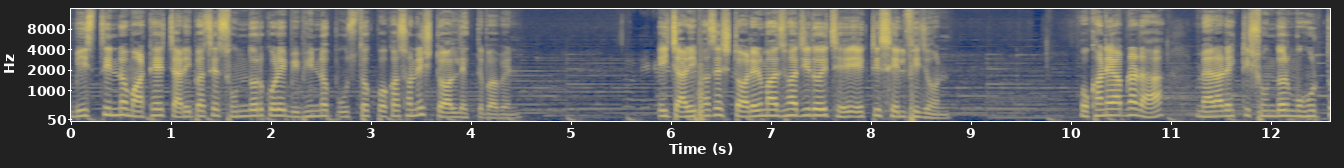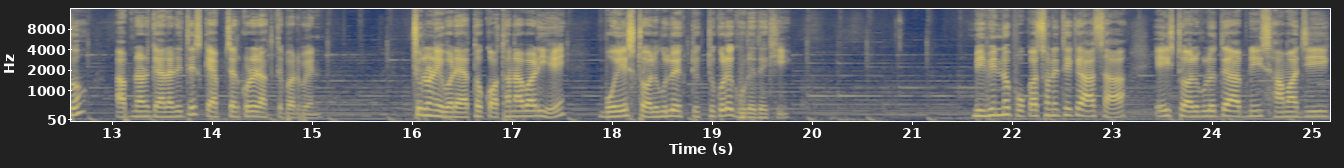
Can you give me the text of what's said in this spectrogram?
বিস্তীর্ণ মাঠের চারিপাশে সুন্দর করে বিভিন্ন পুস্তক প্রকাশনের স্টল দেখতে পাবেন। এই চারিপাশে স্টলের মাঝামাঝি রয়েছে একটি সেলফি জোন। ওখানে আপনারা মেলার একটি সুন্দর মুহূর্ত আপনার গ্যালারিতে ক্যাপচার করে রাখতে পারবেন। চলুন এবারে এত কথা না বাড়িয়ে বইয়ের স্টলগুলো একটু একটু করে ঘুরে দেখি। বিভিন্ন প্রকাশনী থেকে আসা এই স্টলগুলোতে আপনি সামাজিক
